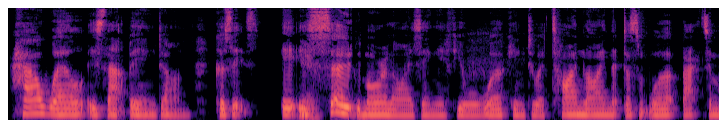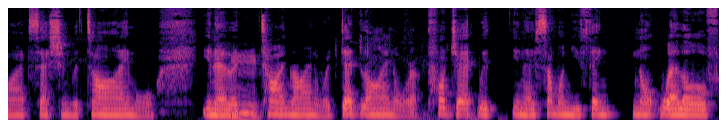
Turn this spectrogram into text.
how well is that being done? Because it's It is yeah. so demoralizing if you're working to a timeline that doesn't work back to my obsession with time or, you know, a mm. timeline or a deadline or a project with, you know, someone you think not well of.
